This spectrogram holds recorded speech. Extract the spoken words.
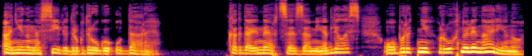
Они наносили друг другу удары. Когда инерция замедлилась, оборотни рухнули на арену.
